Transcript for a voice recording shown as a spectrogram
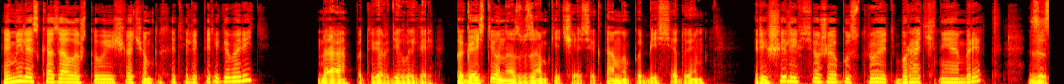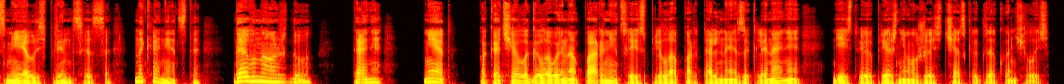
«Эмилия сказала, что вы еще о чем-то хотели переговорить?» «Да», — подтвердил Игорь. «Погости у нас в замке часик, там мы побеседуем». «Решили все же обустроить брачный обряд?» — засмеялась принцесса. «Наконец-то. Давно жду. Таня...» «Нет», — покачала головой напарница и сплела портальное заклинание, Действие прежнего уже сейчас как закончилось.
